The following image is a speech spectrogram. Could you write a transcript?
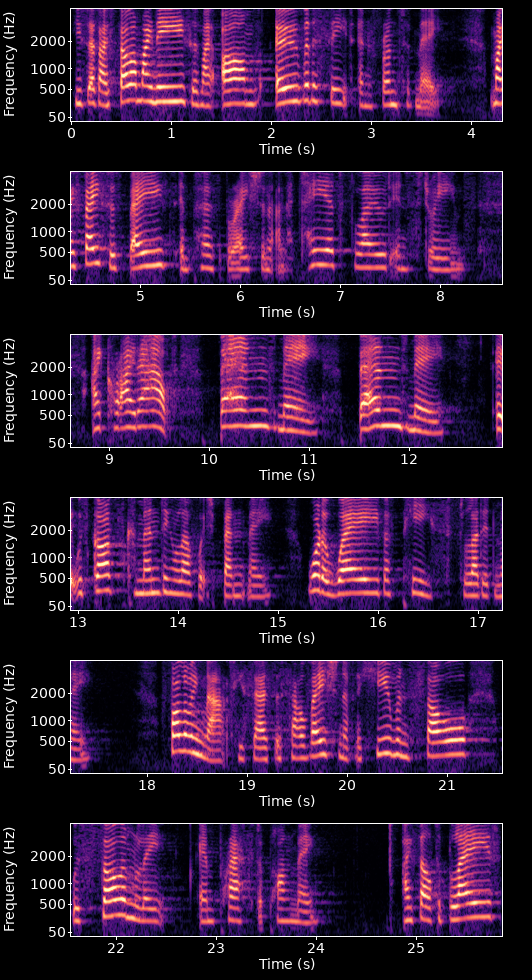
He says, I fell on my knees with my arms over the seat in front of me. My face was bathed in perspiration and the tears flowed in streams. I cried out, Bend me, bend me. It was God's commending love which bent me. What a wave of peace flooded me. Following that, he says, the salvation of the human soul was solemnly impressed upon me. I felt ablaze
